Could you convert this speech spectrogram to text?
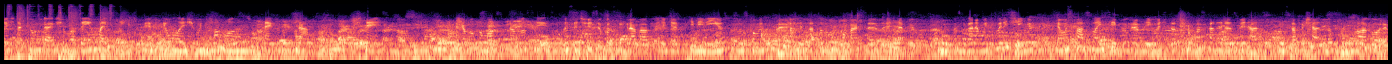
Agora a gente tá aqui num lugar que chama Venha Mais Tempo. Tem um lanche muito famoso de prego do prato. É esse nome. Daqui a pouco eu mostro pra vocês. Vai ser difícil eu conseguir gravar porque aqui é pequenininho, as pessoas comem perto, tá todo mundo conversando, a gente já viu. Mas o lugar é muito bonitinho. Tem um espaço lá em cima, eu gravei, mas tá tudo com as cadeiras viradas, porque está fechado, não pode lá agora.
